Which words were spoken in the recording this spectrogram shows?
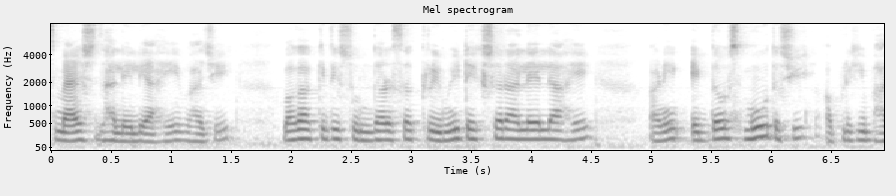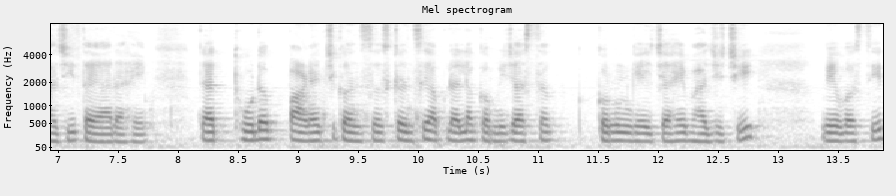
स्मॅश झालेली आहे भाजी. बघा किती सुंदर असं क्रीमी टेक्स्चर आलेलं आहे आणि एकदम स्मूथ अशी आपली ही भाजी तयार आहे. त्यात थोडं पाण्याची कन्सिस्टन्सी आपल्याला कमी जास्त करून घ्यायची आहे भाजीची. व्यवस्थित.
